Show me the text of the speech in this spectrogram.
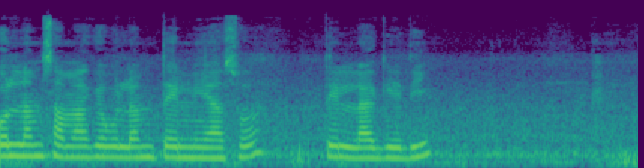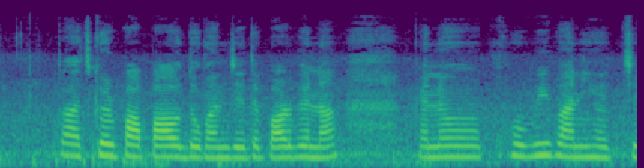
বললাম, সামাকে বললাম, তেল নিয়ে আসো, তেল লাগিয়ে দিই। তো আজকে ওর পাপাও দোকান যেতে পারবে না। কেন? খুবই পানি হচ্ছে,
